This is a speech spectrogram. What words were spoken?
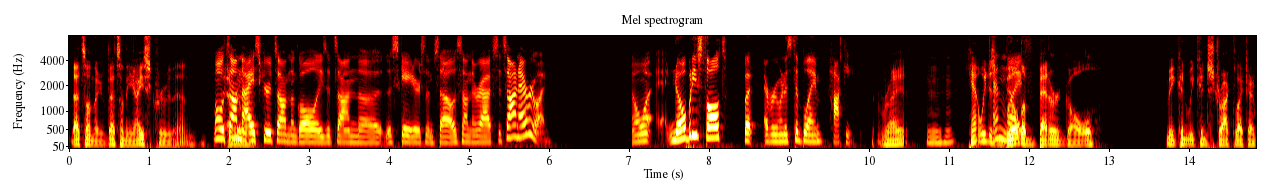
That's on the that's on the ice crew then. well, it's on the ice crew, it's on the goalies, it's on the the skaters themselves, it's on the refs, it's on everyone. No one, nobody's fault, but everyone is to blame. Hockey. Right. Mm-hmm. Can't we just And build life. a better goal? I mean, can we construct like a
